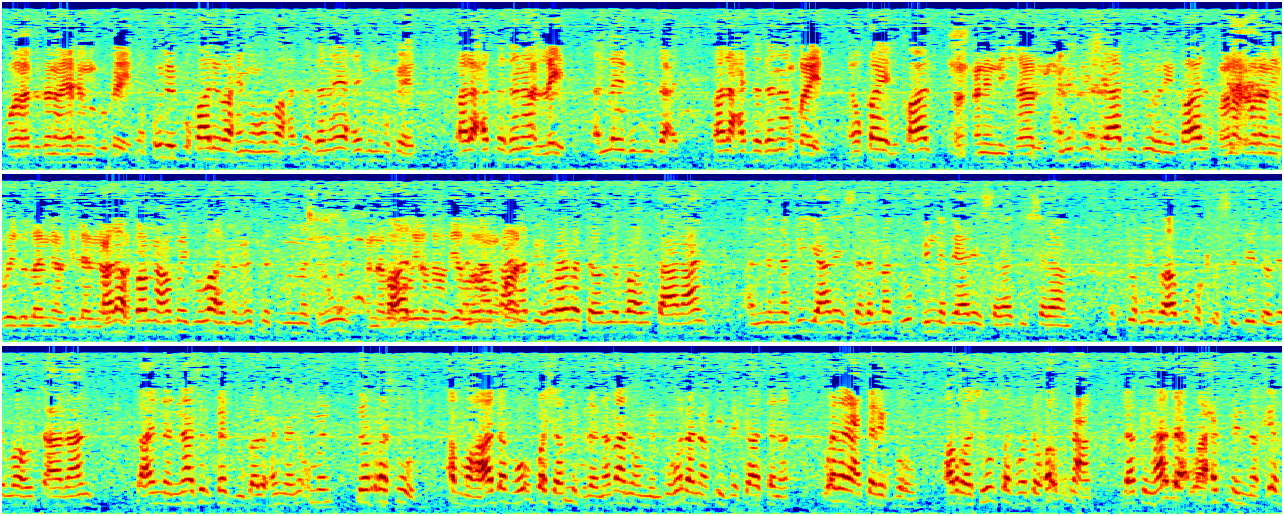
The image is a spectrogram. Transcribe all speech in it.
قال حدثنا يحيى بن بكير. يقول البخاري رحمه الله حدثنا يحيى بن بكير قال حدثنا الليث. الليث بن سعد. قال حدثنا عقيل. عقيل قال عن ابن شهاب. عن ابن شهاب الزهري قال قال أخبرني عبيد الله بن عبد الله بن قال أخبرنا عبيد الله بن عتبة بن مسعود أن أبا هريرة رضي الله عنه قال عن أبي هريرة رضي الله تعالى عنه أن النبي عليه السلام لما توفي النبي عليه الصلاة والسلام واستخلف أبو بكر الصديق رضي الله تعالى عنه فإن الناس ارتدوا قالوا إحنا نؤمن بالرسول. أما هذا فهو بشر مثلنا ما نؤمن به ولا نعطيه زكاتنا ولا يعترف به. الرسول صفوة خلق نعم. لكن هذا واحد منا كيف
